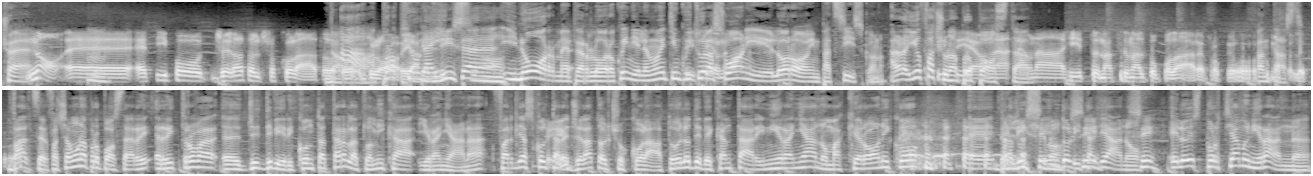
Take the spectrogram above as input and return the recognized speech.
Cioè... No, è, mm. è, tipo gelato al cioccolato. No. Ah, proprio una Bellissimo. hit enorme per loro. Quindi nel momento in cui sì, tu sì, la suoni, una... loro impazziscono. Allora io faccio sì, una proposta. È una, è una, hit nazional popolare proprio. Fantastico. Valzer, facciamo una proposta. Ritrova, eh, devi ricontattare la tua amica iraniana, fargli ascoltare gelato al cioccolato e lo deve cantare in iraniano maccheronico, eh, traducendo l'italiano. E lo esportiamo in Iran.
